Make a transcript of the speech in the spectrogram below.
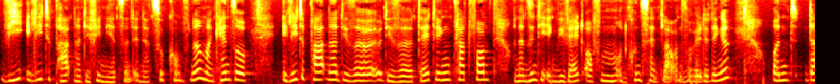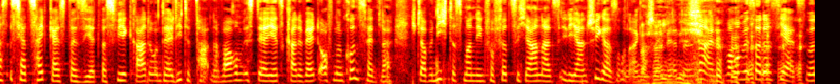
wie Elitepartner definiert sind in der Zukunft. Ne? Man kennt so Elitepartner, diese, diese Dating-Plattform, und dann sind die irgendwie weltoffen und Kunsthändler und so wilde Dinge. Und das ist ja zeitgeistbasiert, was wir gerade unter Elitepartner. Warum ist der jetzt gerade weltoffen und Kunsthändler? Ich glaube nicht, dass man den vor 40 Jahren als idealen Schwiegersohn angesehen hätte. Nicht. Nein, warum ist er das jetzt? Ne?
